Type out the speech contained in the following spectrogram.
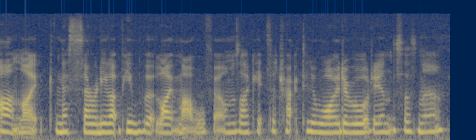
aren't like necessarily like people that like Marvel films. Like it's attracted a wider audience, hasn't it?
